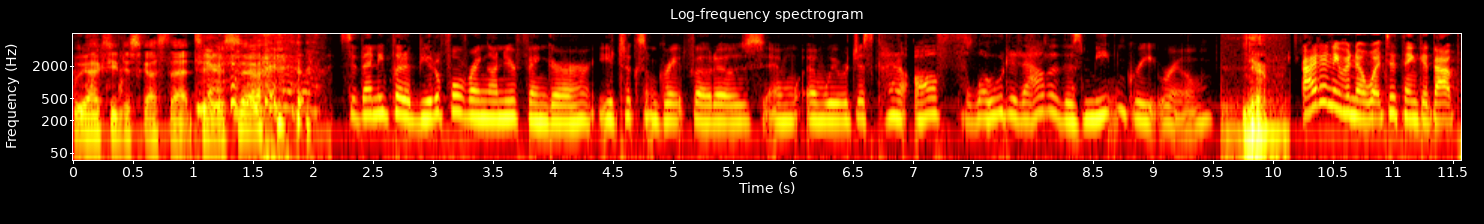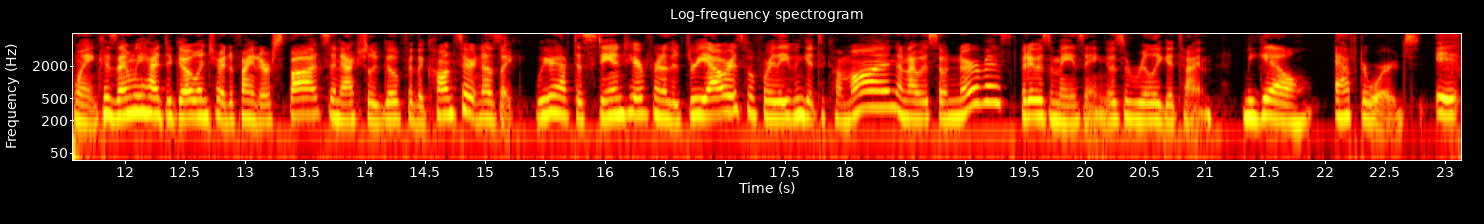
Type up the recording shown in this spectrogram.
We actually discussed that too. So So then he put a beautiful ring on your finger. You took some great photos, and, and we were just kind of all floated out of this meet and greet room. yeah, I didn't even know what to think at that point because then we had to go and try to find our spots and actually go for the concert. And I was like, we have to stand here for another three hours before they even get to come on. And I was so nervous, but it was amazing. It was a really good time. Miguel, afterwards, it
